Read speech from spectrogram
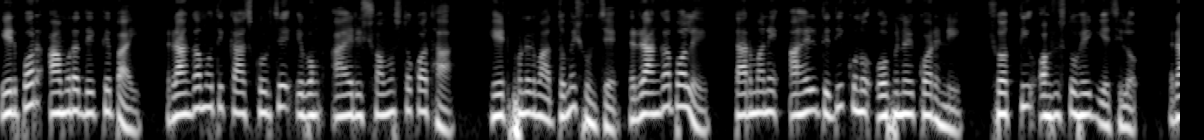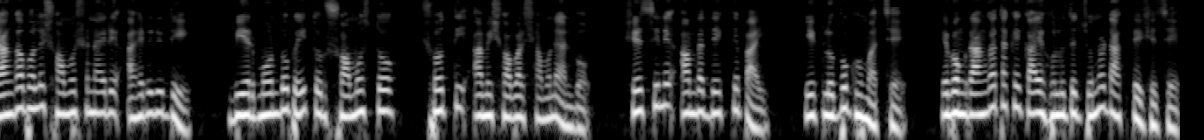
এরপর আমরা দেখতে পাই, রাঙ্গামতি কাজ করছে এবং আয়ের সমস্ত কথা হেডফোনের মাধ্যমে শুনছে। রাঙ্গা বলে, তার মানে আহের দিদি কোনো অভিনয় করেনি। সত্যি অসুস্থ হয়ে গিয়েছিল। রাঙ্গা বলে, সমস্যা নাই রে আহের দিদি। বিয়ের মণ্ডপেই তোর সমস্ত সত্যি আমি সবার সামনে আনব। শেষ সিনে আমরা দেখতে পাই, একলব্য ঘুমাচ্ছে এবং রাঙ্গা তাকে গায়ে হলুদের জন্য ডাকতে এসেছে।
